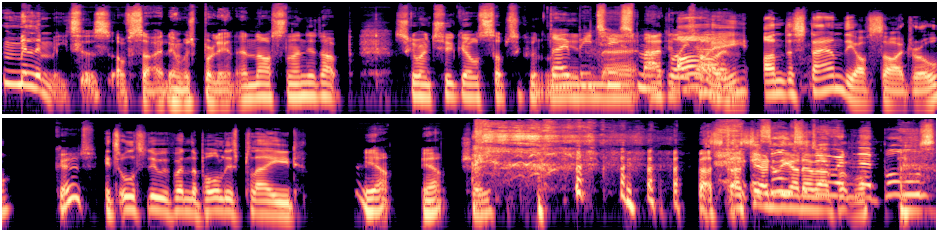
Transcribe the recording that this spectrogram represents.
millimeters offside and was brilliant. And Arsenal ended up scoring two goals subsequently. Don't be in, too uh, smart, added boys. time. I understand the offside rule. Good. It's all to do with when the ball is played. Yeah. Yeah. True. That's, that's the it's all only thing I to know do about when football. the ball's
